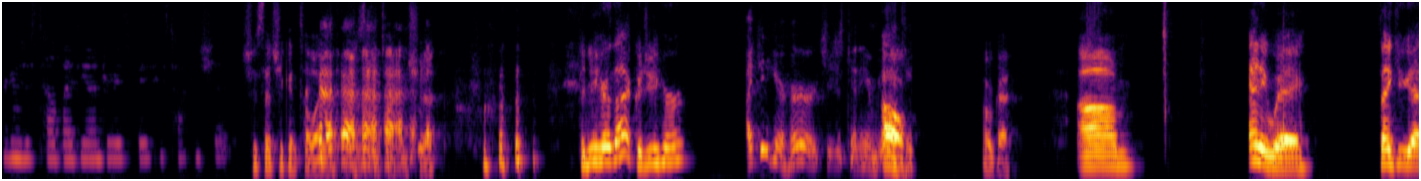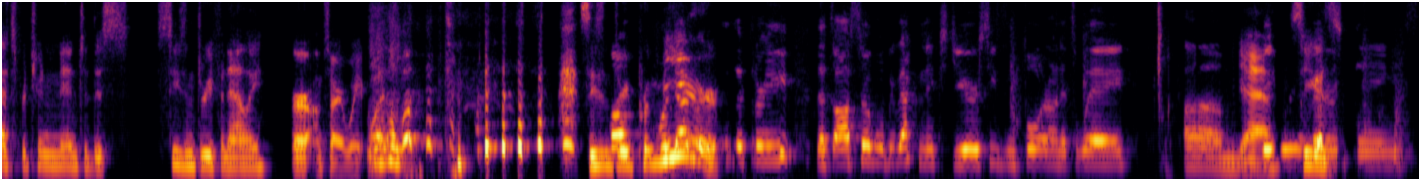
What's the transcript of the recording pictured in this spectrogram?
You're gonna just tell by DeAndre's face he's talking shit. She said she can tell by your face he's talking shit. can you hear that? Could you hear? Her? I can hear her. She just can't hear me. Oh, okay. Um. Anyway, thank you guys for tuning in to this season three finale. Or I'm sorry, wait, what? season well, three premiere. Season three. That's awesome. We'll be back next year. Season four on its way. Um. Yeah. Bigger, see you guys. Things.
